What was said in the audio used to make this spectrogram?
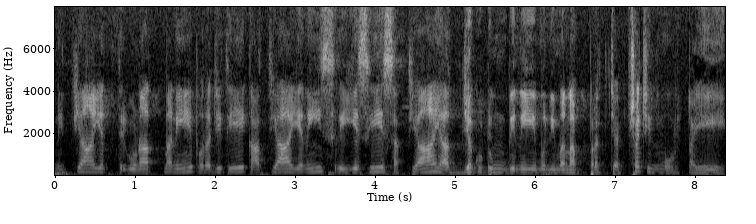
నిత్యాయ త్రిగుణాత్మనే పురజితే కాత్యాయని శ్రేయసే సత్యాయ అద్య కుటుంబిని మునిమన ప్రత్యక్ష చిన్మూర్తయే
